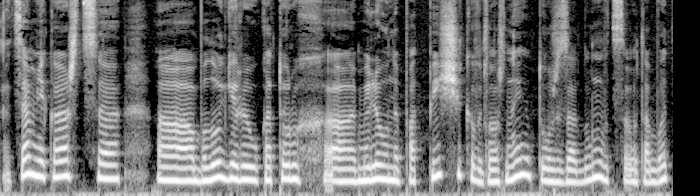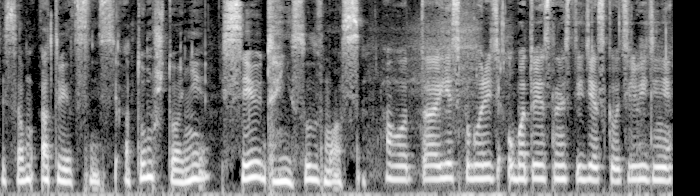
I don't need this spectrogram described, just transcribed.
Хотя, мне кажется, а, блогеры, у которых а, миллионы подписчиков, должны тоже задумываться вот об этой самой ответственности, о том, что они сеют и несут в массы. А вот а, если поговорить об ответственности детского телевидения,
